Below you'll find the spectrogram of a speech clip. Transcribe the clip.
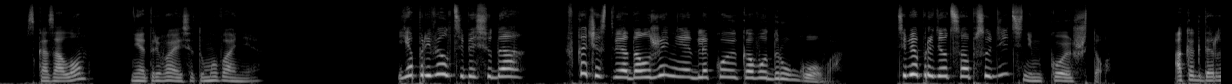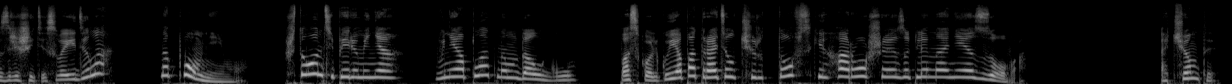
— сказал он, не отрываясь от умывания. «Я привел тебя сюда в качестве одолжения для кое-кого другого. Тебе придется обсудить с ним кое-что. А когда разрешите свои дела, напомни ему, что он теперь у меня в неоплатном долгу, поскольку я потратил чертовски хорошее заклинание зова. О чем ты?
